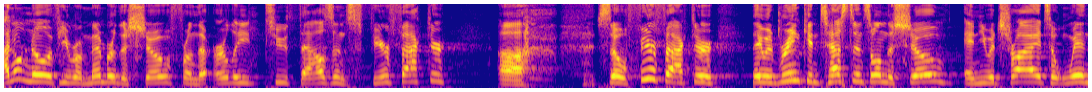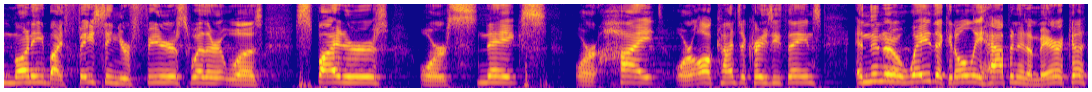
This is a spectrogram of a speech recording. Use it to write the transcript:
I don't know if you remember the show from the early 2000s, Fear Factor. Uh, so, Fear Factor they would bring contestants on the show, and you would try to win money by facing your fears, whether it was spiders or snakes or height or all kinds of crazy things. And then, in a way that could only happen in America,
